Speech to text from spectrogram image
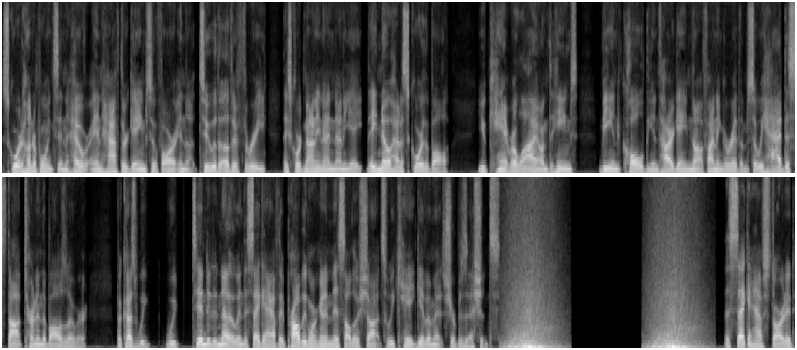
scored 100 points in, in half their game so far. In the two of the other three, they scored 99 98. They know how to score the ball. You can't rely on teams being cold the entire game, not finding a rhythm. So we had to stop turning the balls over because we, we tended to know in the second half they probably weren't going to miss all those shots, so we can't give them extra possessions. The second half started,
